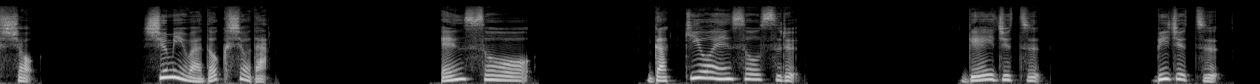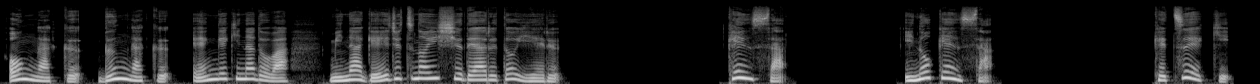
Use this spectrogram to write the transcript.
書。趣味は読書だ。演奏。楽器を演奏する。芸術。美術、音楽、文学、演劇などは皆芸術の一種であると言える。検査。胃の検査。血液。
